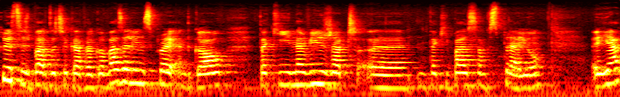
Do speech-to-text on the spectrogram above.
Tu jest coś bardzo ciekawego. Vaseline Spray and Go, taki nawilżacz, e, taki balsam w sprayu. Ja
